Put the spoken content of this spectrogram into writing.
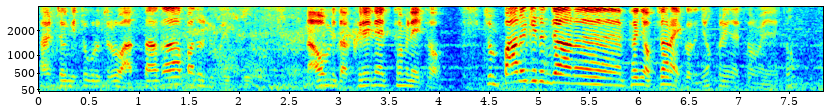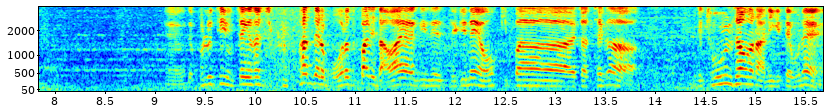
발전기 쪽으로 들어왔다가 빠져주고 있고. 나옵니다. 그레이네이트 터미네이터. 좀 빠르게 등장하는 편이 없잖아 있거든요 그레이네이트 터미네이터. 예 근데 블루팀 입장에선 지금 급한 대로 뭐라도 빨리 나와야 되- 되긴 해요. 깃발 자체가. 좋은 상황은 아니기 때문에 에-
